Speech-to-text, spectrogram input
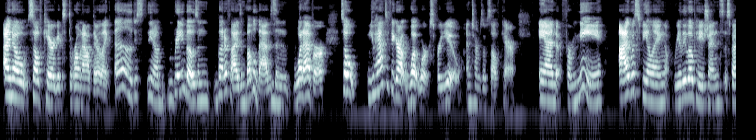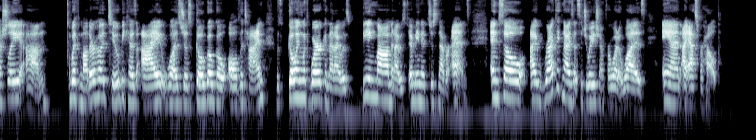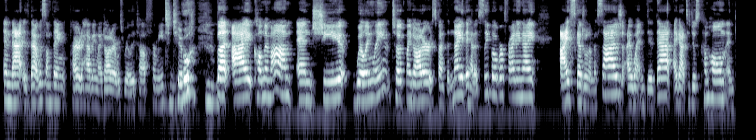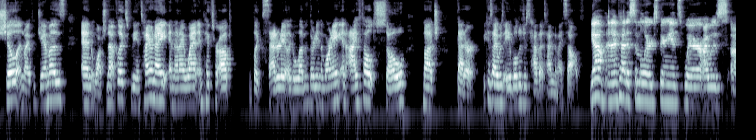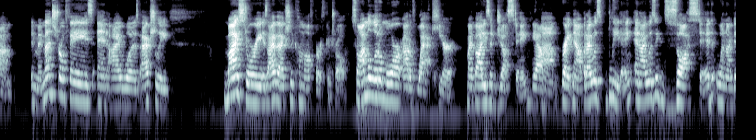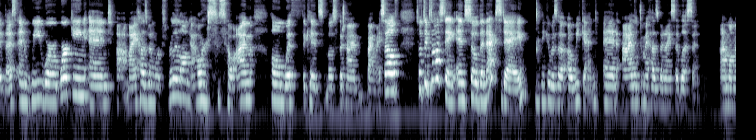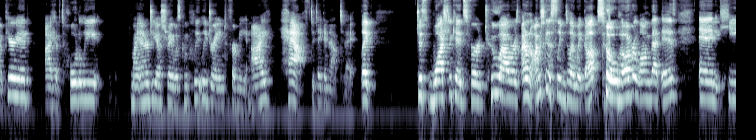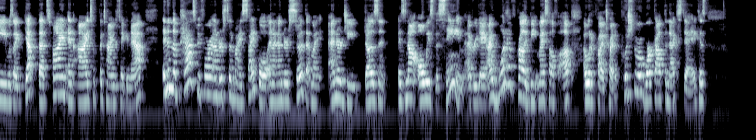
I know self care gets thrown out there like, oh, just, you know, rainbows and butterflies and bubble baths mm-hmm. and whatever. So you have to figure out what works for you in terms of self care. And for me, I was feeling really low patience, especially um, with motherhood too because I was just go go go all the time. I was going with work and then I was being mom and I was I mean it just never ends. And so I recognized that situation for what it was and I asked for help. And that is that was something prior to having my daughter was really tough for me to do. Mm-hmm. But I called my mom and she willingly took my daughter, spent the night. They had a sleepover Friday night. I scheduled a massage. I went and did that. I got to just come home and chill in my pajamas and watched Netflix for the entire night. And then I went and picked her up like Saturday at like 11:30 in the morning, and I felt so much better because I was able to just have that time to myself. Yeah, and I've had a similar experience where I was um, in my menstrual phase, and I was actually. My story is I've actually come off birth control. So I'm a little more out of whack here my body's adjusting yeah. um, right now but i was bleeding and i was exhausted when i did this and we were working and uh, my husband works really long hours so i'm home with the kids most of the time by myself. So it's exhausting and so the next day i think it was a, a weekend and i looked at my husband and i said listen i'm on my period. I have totally my energy yesterday was completely drained from me. I have to take a nap today. Like just watch the kids for two hours. I don't know. I'm just going to sleep until I wake up. So, however long that is. And he was like, Yep, that's fine. And I took the time to take a nap. And in the past, before I understood my cycle and I understood that my energy doesn't, is not always the same every day, I would have probably beat myself up. I would have probably tried to push through a workout the next day because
